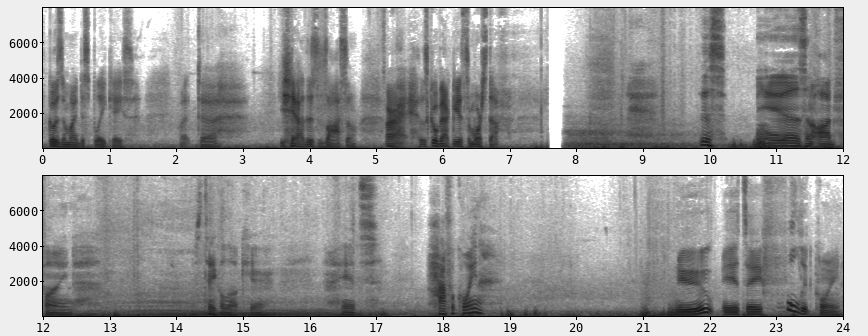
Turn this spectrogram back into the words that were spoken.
It goes in my display case. But uh, yeah, this is awesome. All right, let's go back and get some more stuff. This is an odd find. Let's take a look here. It's half a coin. No, it's a folded coin.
